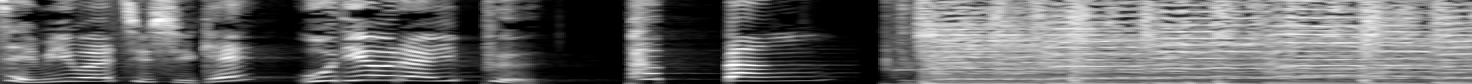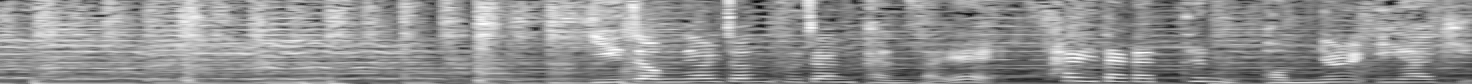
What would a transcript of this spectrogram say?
재미와 지식의 오디오 life 팟빵 이정열 전 부장 판사의 사이다 같은 법률 이야기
